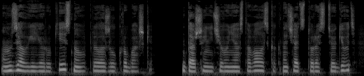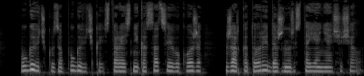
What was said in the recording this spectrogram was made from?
Он взял ее руки и снова приложил к рубашке. Даше ничего не оставалось, как начать то расстегивать пуговичку за пуговичкой, стараясь не касаться его кожи, жар которой даже на расстоянии ощущала.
